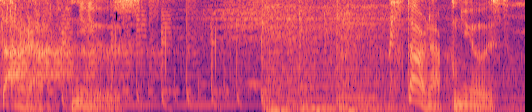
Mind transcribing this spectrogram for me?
Startup News. Startup News.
